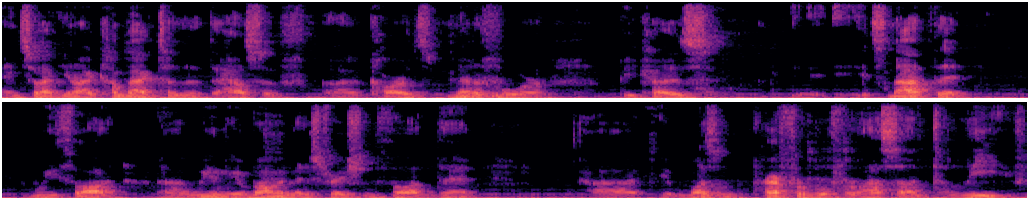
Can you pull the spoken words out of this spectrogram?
And so, you know, I come back to the, the House of uh, Cards metaphor because it's not that we thought, uh, we in the Obama administration thought that uh, it wasn't preferable for Assad to leave.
